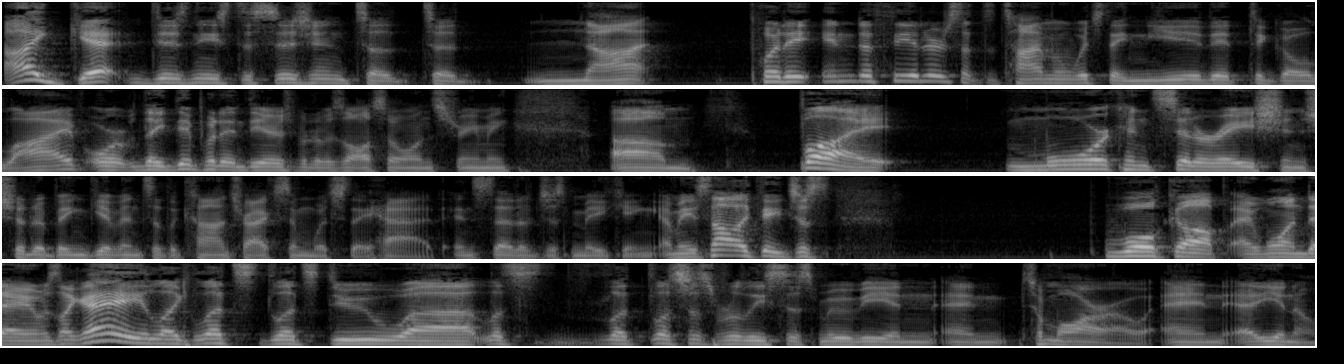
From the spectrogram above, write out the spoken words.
i get disney's decision to to not put it into theaters at the time in which they needed it to go live or they did put it in theaters but it was also on streaming um but more consideration should have been given to the contracts in which they had instead of just making I mean it's not like they just woke up and one day and was like, "Hey, like let's let's do uh let's let let's just release this movie and and tomorrow." And uh, you know,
